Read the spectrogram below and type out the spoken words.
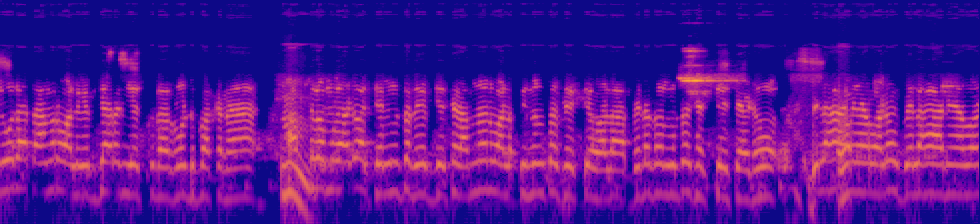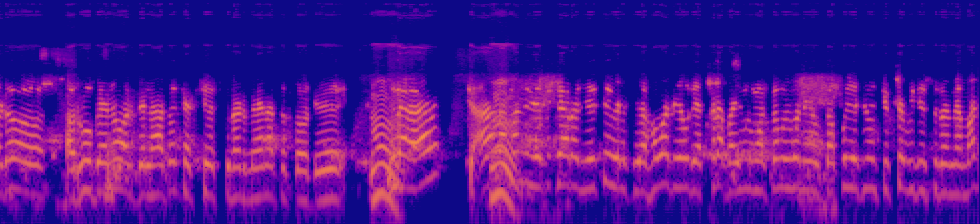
యోధా తామర వాళ్ళు వ్యభిచారం చేసుకున్నారు రోడ్డు పక్కన. అప్సులమ్మ గారు వాళ్ళ చెల్లెలతో రేపు చేశాడు అమ్నాను వాళ్ళ పిన్నులతో సెక్స్ వాళ్ళ బినదలతో సెక్స్ చేశాడు బిల్హా అనేవాడు బిల్హా అనేవాడు రూబేను వాళ్ళ బిల్హాతో సెక్స్ చేసుకున్నాడు మేనత్త తోటి. ఇలా చాలా. మంది వ్యభిచారం చేసి వీళ్ళకి యెహోవా దేవుడు ఎక్కడ బైబిల్ మొత్తం ఇదిగో నేను తప్పు చేసిన శిక్ష విధిస్తున్నాను అనే మాట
